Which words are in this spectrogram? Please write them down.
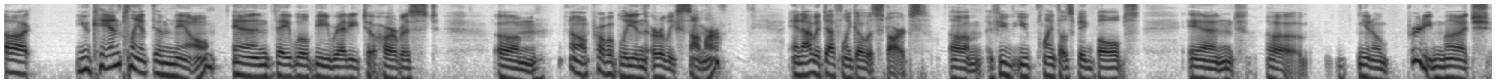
Uh, you can plant them now, and they will be ready to harvest um, oh, probably in the early summer. And I would definitely go with starts. Um, if you, you plant those big bulbs and, uh, you know, pretty much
